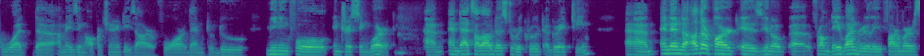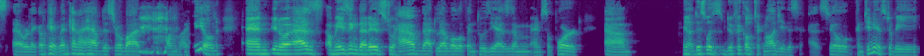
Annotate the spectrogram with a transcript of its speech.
what the amazing opportunities are for them to do meaningful, interesting work. Um, and that's allowed us to recruit a great team. Um, and then the other part is, you know, uh, from day one, really, farmers uh, were like, okay, when can I have this robot on my field? And, you know, as amazing that is to have that level of enthusiasm and support, um, you know, this was difficult technology. This uh, still continues to be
